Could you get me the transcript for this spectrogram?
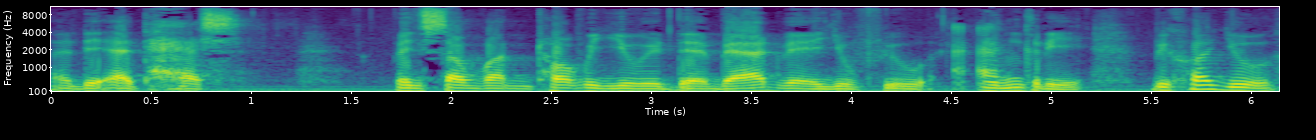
Uh, they attach. When someone talk with you in a bad way, you feel angry because you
